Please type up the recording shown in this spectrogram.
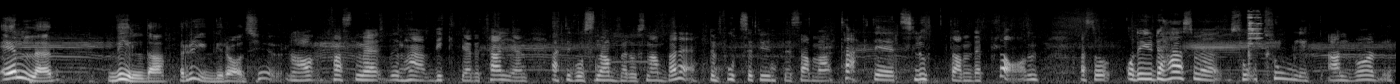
eller vilda ryggradsdjur. Ja, fast med den här viktiga detaljen att det går snabbare och snabbare. Den fortsätter ju inte i samma takt. Det är ett sluttande plan. Alltså, och det är ju det här som är så otroligt allvarligt.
